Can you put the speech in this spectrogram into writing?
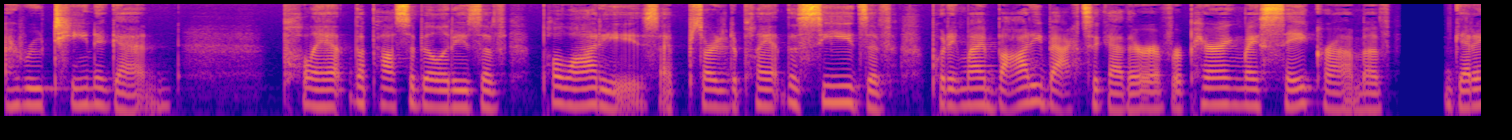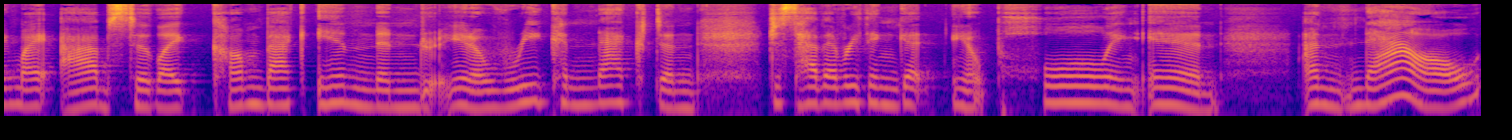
a routine again plant the possibilities of Pilates. I started to plant the seeds of putting my body back together, of repairing my sacrum, of getting my abs to like come back in and, you know, reconnect and just have everything get, you know, pulling in. And now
